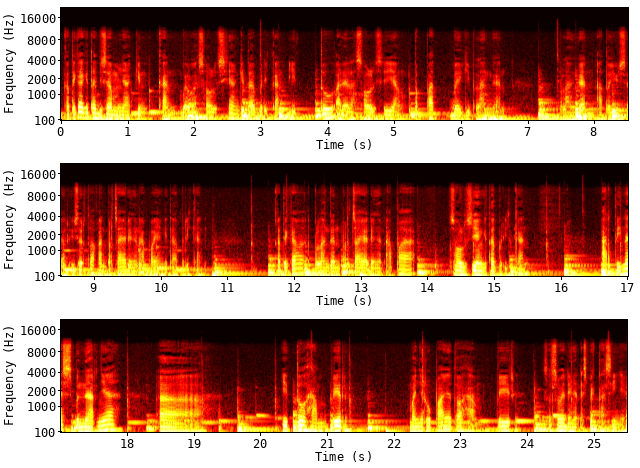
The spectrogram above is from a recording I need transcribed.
ketika kita bisa meyakinkan bahwa solusi yang kita berikan itu adalah solusi yang tepat bagi pelanggan pelanggan atau user user itu akan percaya dengan apa yang kita berikan. Ketika pelanggan percaya dengan apa solusi yang kita berikan artinya sebenarnya uh, itu hampir menyerupai atau hampir sesuai dengan ekspektasinya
